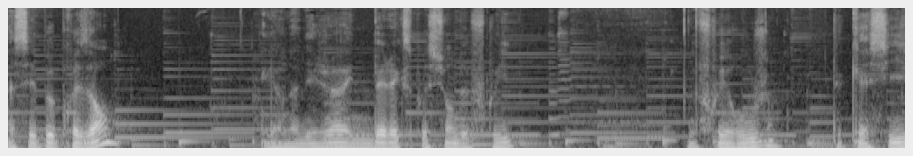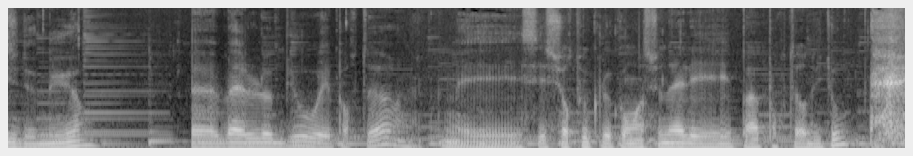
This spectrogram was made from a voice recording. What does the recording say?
assez peu présent. Et on a déjà une belle expression de fruits, de fruits rouges, de cassis, de mûres. Euh, ben, le bio est porteur, mais c'est surtout que le conventionnel n'est pas porteur du tout.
